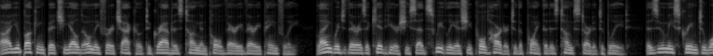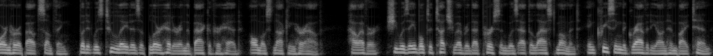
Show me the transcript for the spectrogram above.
Ah you bucking bitch he yelled only for Ochako to grab his tongue and pull very very painfully. Language there is a kid here she said sweetly as she pulled harder to the point that his tongue started to bleed. Izumi screamed to warn her about something, but it was too late as a blur hit her in the back of her head, almost knocking her out. However, she was able to touch whoever that person was at the last moment, increasing the gravity on him by 10,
